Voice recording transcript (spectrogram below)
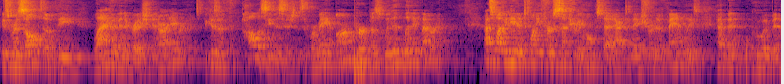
is a result of the lack of integration in our neighborhoods because of policy decisions that were made on purpose within living memory. That's why we need a 21st Century Homestead Act to make sure that families have been, who have been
